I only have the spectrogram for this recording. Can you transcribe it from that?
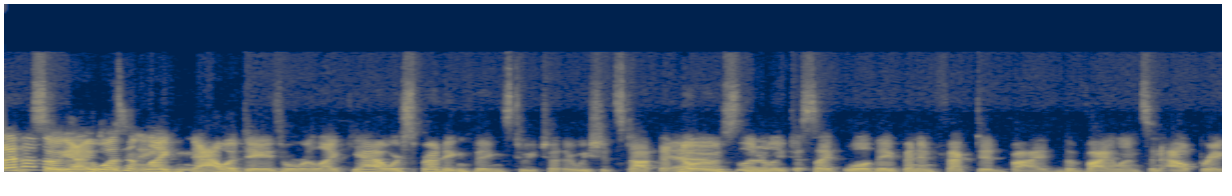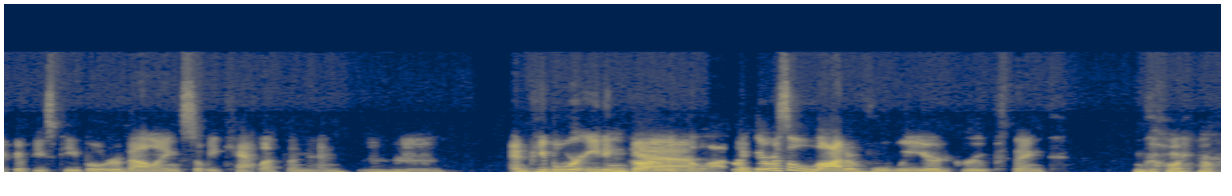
I thought so yeah it wasn't like nowadays where we're like yeah we're spreading things to each other we should stop that no it was literally just like well they've been infected by the violence and outbreak of these people rebelling so we can't let them in Mhm. and people were eating garlic Yeah. a lot like there was a lot of weird groupthink going around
